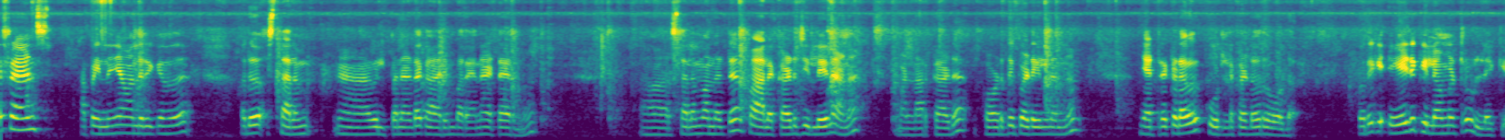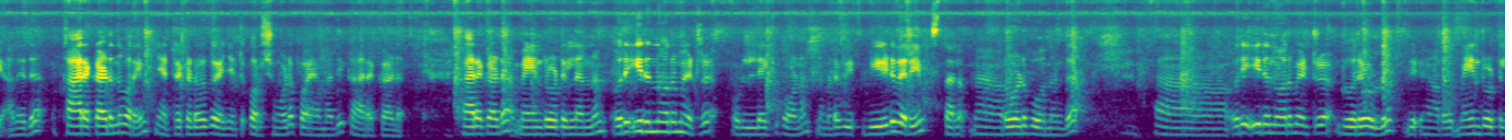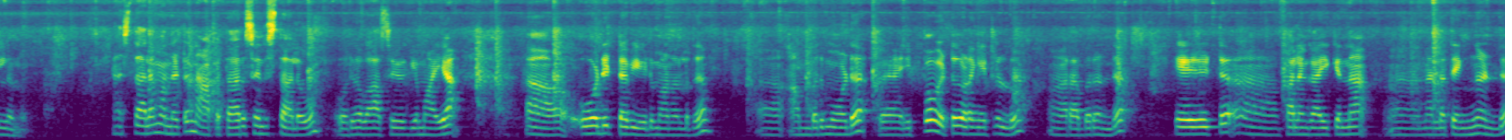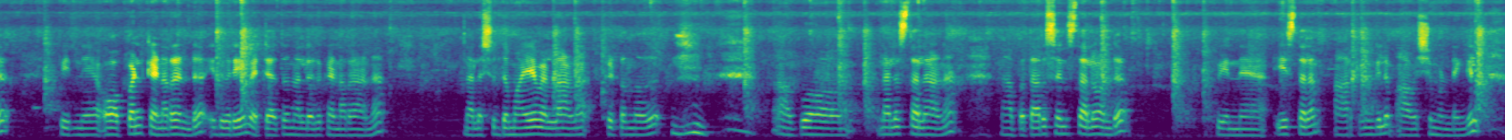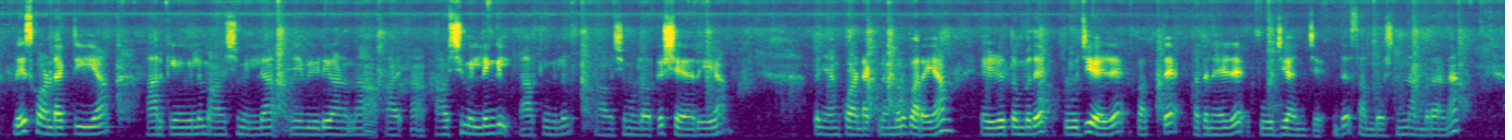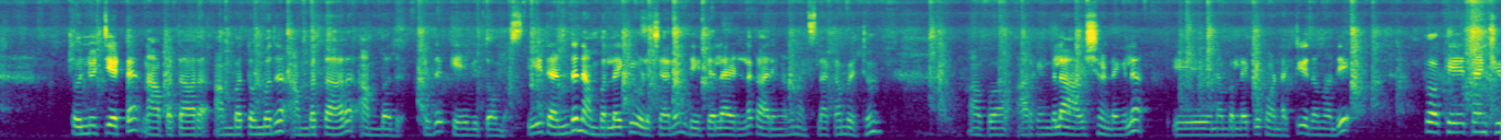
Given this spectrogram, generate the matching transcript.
Hi friends. അപ്പോൾ ഇന്ന് ഞാൻ വന്നിരിക്കുന്നത് ഒരു സ്ഥലം വിൽപ്പനയുടെ കാര്യം പറയാനായിട്ടായിരുന്നു. സ്ഥലം വന്നിട്ട് പാലക്കാട് ജില്ലയിലാണ്. മണ്ണാർക്കാട് കോടതിപ്പടിയിൽ നിന്നും ഞെറ്റക്കടവ് കൂട്ടിലക്കടവ് റോഡ്. ഒരു ഏഴ് കിലോമീറ്റർ ഉള്ളിലേക്ക് അതായത് കാരക്കാട് എന്ന് പറയും. ഞെറ്റക്കടവ് കഴിഞ്ഞിട്ട് കുറച്ചും കൂടെ പോയാൽ മതി കാരക്കാട്. കാരക്കാട് മെയിൻ റോഡിൽ നിന്നും ഒരു ഇരുന്നൂറ് മീറ്റർ ഉള്ളിലേക്ക് പോകണം നമ്മുടെ വീട് വരെയും സ്ഥലം റോഡ് പോകുന്നുണ്ട്. ഒരു ഇരുന്നൂറ് മീറ്റർ ദൂരമേ ഉള്ളൂ മെയിൻ റോട്ടിൽ നിന്ന്. സ്ഥലം വന്നിട്ട് നാൽപ്പത്താറ് സെന്റ് സ്ഥലവും ഒരു വാസയോഗ്യമായ ഓടിട്ട വീടുമാണുള്ളത്. അമ്പത് മോഡ് ഇപ്പോൾ ഇട്ട് തുടങ്ങിയിട്ടുള്ളൂ. റബ്ബറുണ്ട്. ഏഴെട്ട് ഫലം കായ്ക്കുന്ന നല്ല തെങ്ങുണ്ട്. പിന്നെ ഓപ്പൺ കിണറുണ്ട്. ഇതുവരെയും പറ്റാത്ത നല്ലൊരു കിണറാണ്. നല്ല ശുദ്ധമായ വെള്ളമാണ് കിട്ടുന്നത്. അപ്പോൾ നല്ല സ്ഥലമാണ്. നാൽപ്പത്താറ് സെന്റ് സ്ഥലമുണ്ട്. പിന്നെ ഈ സ്ഥലം ആർക്കെങ്കിലും ആവശ്യമുണ്ടെങ്കിൽ പ്ലീസ് കോൺടാക്റ്റ് ചെയ്യുക ആർക്കെങ്കിലും ആവശ്യമില്ല ഈ വീഡിയോ കാണുന്ന ആവശ്യമില്ലെങ്കിൽ ആർക്കെങ്കിലും ആവശ്യമുള്ളവർക്ക് ഷെയർ ചെയ്യുക അപ്പോൾ ഞാൻ കോൺടാക്റ്റ് നമ്പർ പറയാം. എഴുപത്തൊമ്പത് പൂജ്യം ഏഴ് പത്ത് പതിനേഴ് പൂജ്യം അഞ്ച്. ഇത് സന്തോഷിന്റെ നമ്പറാണ് തൊണ്ണൂറ്റിയെട്ട് നാൽപ്പത്താറ് അമ്പത്തൊമ്പത് അമ്പത്താറ് അമ്പത്. ഇത് കെ വി തോമസ്. ഈ രണ്ട് നമ്പറിലേക്ക് വിളിച്ചാലും ഡീറ്റെയിൽ ആയിട്ടുള്ള കാര്യങ്ങൾ മനസ്സിലാക്കാൻ പറ്റും. അപ്പോൾ ആർക്കെങ്കിലും ആവശ്യമുണ്ടെങ്കിൽ ഈ നമ്പറിലേക്ക് കോൺടാക്റ്റ് ചെയ്താൽ മതി. അപ്പോൾ ഓക്കെ താങ്ക്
